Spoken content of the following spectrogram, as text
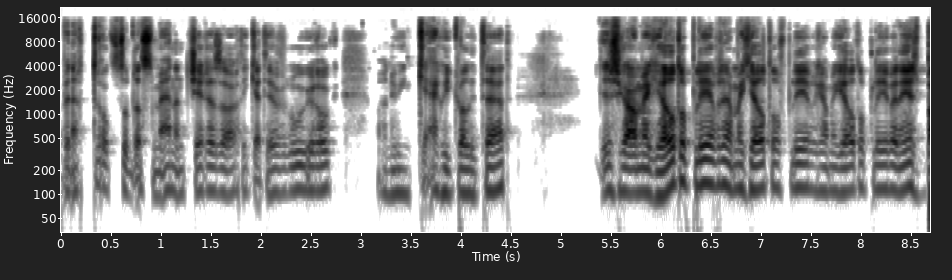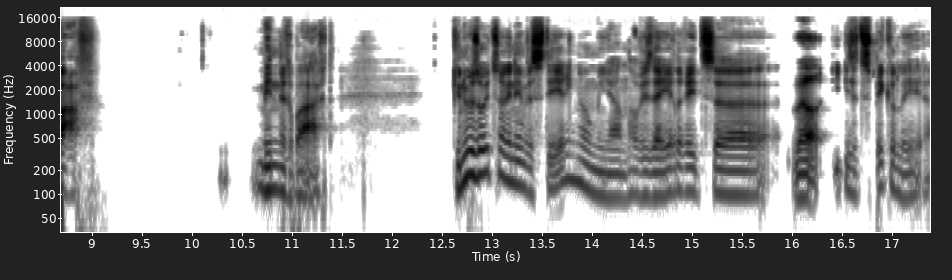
ben er trots op, dat is mijn Charizard. Ik had die vroeger ook, maar nu in keigoede kwaliteit. Dus ga mijn geld opleveren, ga mijn geld opleveren, ga mijn geld opleveren. En ineens, baf. Minder waard. Kunnen we zoiets nog een investering noemen, Jan? Of is dat eerder iets, eh, Wel, is het speculeren?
